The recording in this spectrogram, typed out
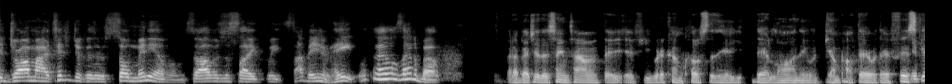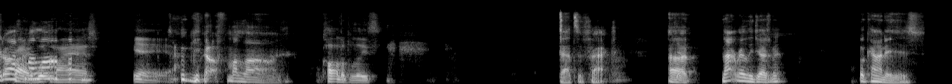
it draw my attention to because there's so many of them. So I was just like, wait, stop Asian hate. What the hell is that about? But I bet you at the same time, if they if you were to come close to their their lawn, they would jump out there with their fists. Get off my lawn! my. Yeah, yeah, yeah. Get off my lawn! Call the police. That's a fact. Uh, Not really judgment, but kind of is.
